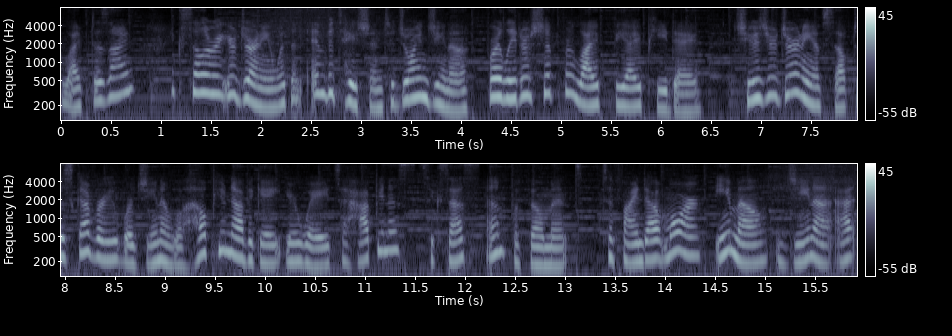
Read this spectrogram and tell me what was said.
life design, accelerate your journey with an invitation to join Gina for Leadership for Life VIP Day. Choose your journey of self discovery where Gina will help you navigate your way to happiness, success, and fulfillment. To find out more, email gina at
